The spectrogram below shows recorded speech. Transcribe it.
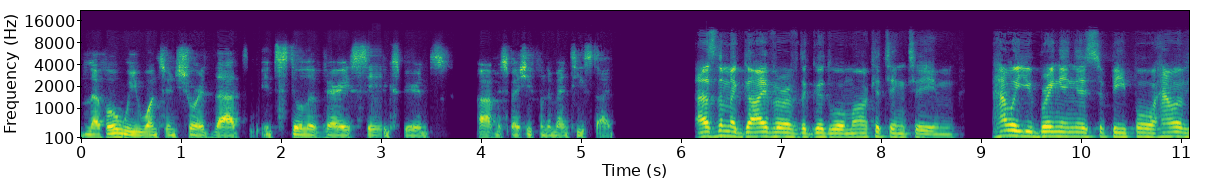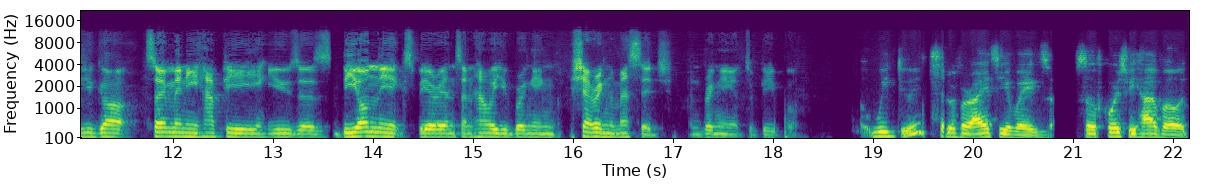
level, we want to ensure that it's still a very safe experience, um, especially from the mentee side. As the MacGyver of the Goodwall marketing team, how are you bringing this to people? How have you got so many happy users beyond the experience? And how are you bringing, sharing the message and bringing it to people? We do it in a variety of ways. So, of course, we have a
